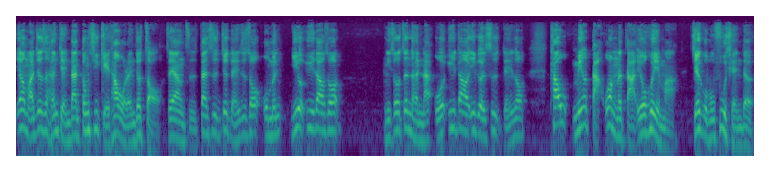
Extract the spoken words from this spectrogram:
要么就是很简单东西给他我人就走这样子。但是就等于是说，我们也有遇到说，你说真的很难，我遇到一个是等于说他没有打忘了打优惠码。结果不付钱的，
